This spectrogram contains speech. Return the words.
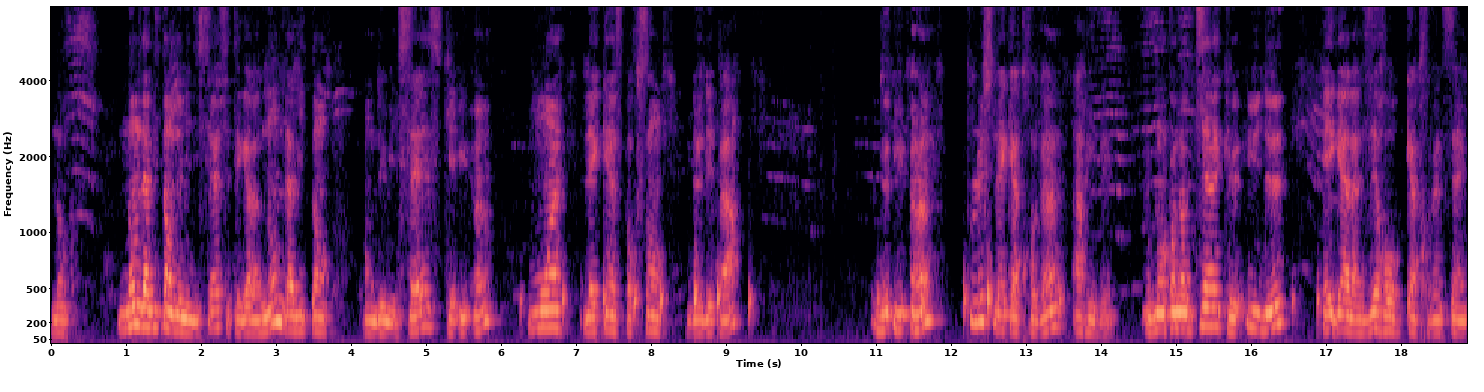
donc nombre d'habitants en 2017, c'est égal au nombre d'habitants en 2016, qui est U1, moins les 15% de départ de U1 plus les 80 arrivés. Donc on obtient que U2 égale à 0,85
